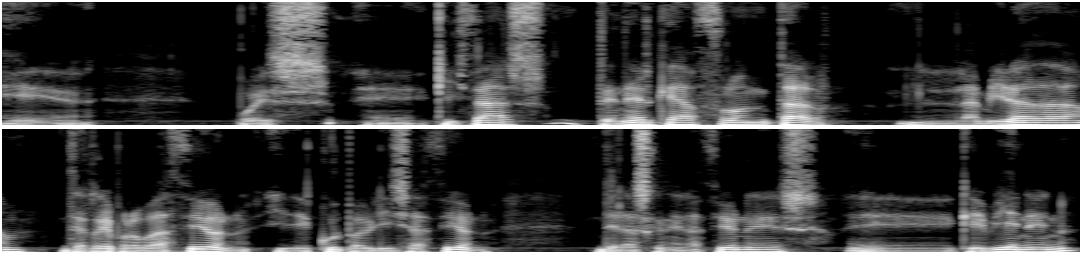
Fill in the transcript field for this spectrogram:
eh, pues eh, quizás tener que afrontar la mirada de reprobación y de culpabilización de las generaciones que vienen,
